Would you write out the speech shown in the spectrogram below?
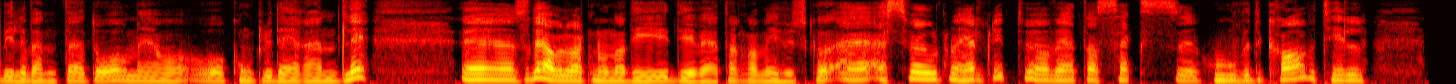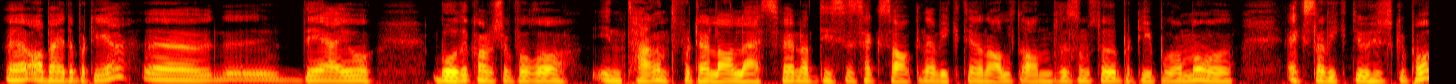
ville vente et år med å, å konkludere endelig. Så det har vel vært noen av de, de vedtakene vi husker. SV har gjort noe helt nytt ved å vedta seks hovedkrav til Arbeiderpartiet. Det er jo både kanskje for å internt fortelle alle SV-ene at disse seks sakene er viktigere enn alt det andre som står i partiprogrammet, og ekstra viktig å huske på.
